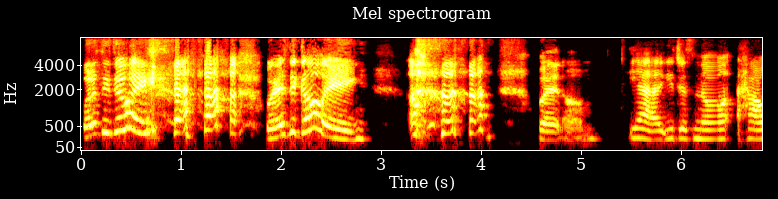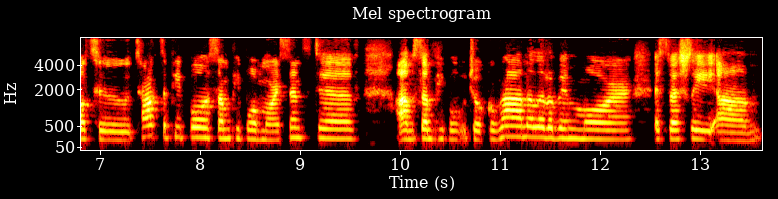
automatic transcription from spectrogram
what is he doing? Where is he going? but um, yeah, you just know how to talk to people. Some people are more sensitive. Um, some people joke around a little bit more. Especially, um,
